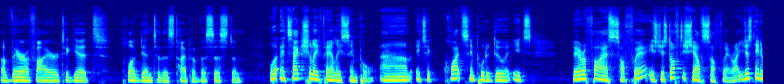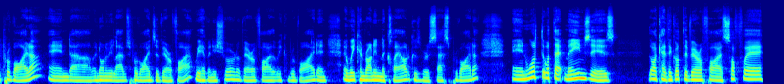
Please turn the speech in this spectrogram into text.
a verifier to get plugged into this type of a system? Well, it's actually fairly simple. Um, it's quite simple to do it. It's Verifier software is just off the shelf software, right? You just need a provider, and um, Anonyome Labs provides a verifier. We have an issuer and a verifier that we can provide, and, and we can run in the cloud because we're a SaaS provider. And what what that means is okay, they've got the verifier software.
